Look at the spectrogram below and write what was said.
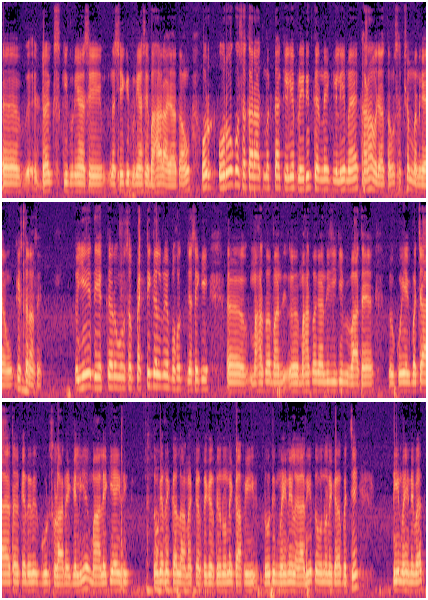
ड्रग्स की दुनिया से नशे की दुनिया से बाहर आ जाता हूँ और औरों को सकारात्मकता के लिए प्रेरित करने के लिए मैं खड़ा हो जाता हूँ सक्षम बन गया हूँ किस तरह से? तो ये देखकर वो सब प्रैक्टिकल में बहुत जैसे कि महात्मा गांधी महात्मा गांधी जी की भी बात है तो कोई एक बच्चा आया था कहते थे गुड़ छुड़ाने के लिए माँ लेके आई थी। तो कहते कल आना करते करते उन्होंने काफ़ी दो तीन महीने लगा दिए तो उन्होंने कहा बच्चे तीन महीने बाद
